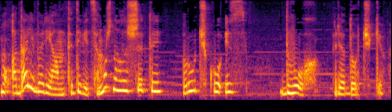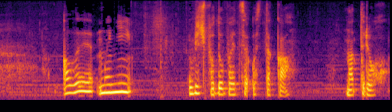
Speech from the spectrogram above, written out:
Ну, а далі варіанти. Дивіться, можна лишити ручку із двох рядочків. Але мені більш подобається ось така на трьох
